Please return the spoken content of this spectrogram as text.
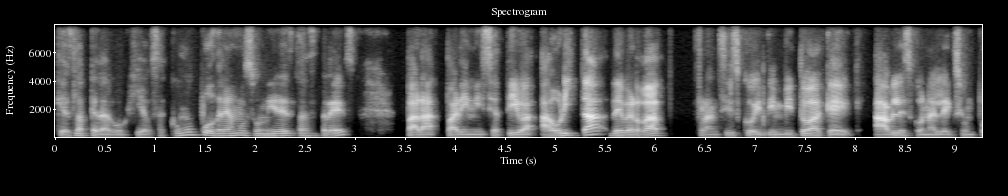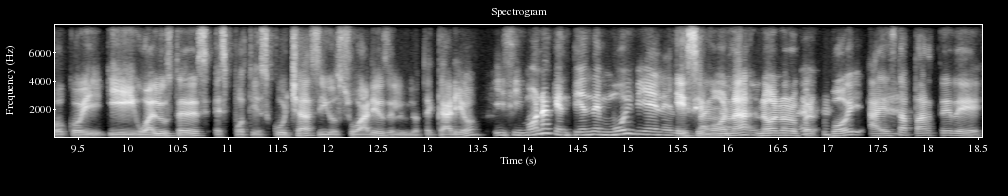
que es la pedagogía. O sea, ¿cómo podríamos unir estas tres para, para iniciativa? Ahorita, de verdad, Francisco, y te invito a que hables con Alexia un poco y, y igual ustedes, spot y escuchas y usuarios del bibliotecario. Y Simona, que entiende muy bien el Y Simona, no, no, no, pero voy a esta parte de,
